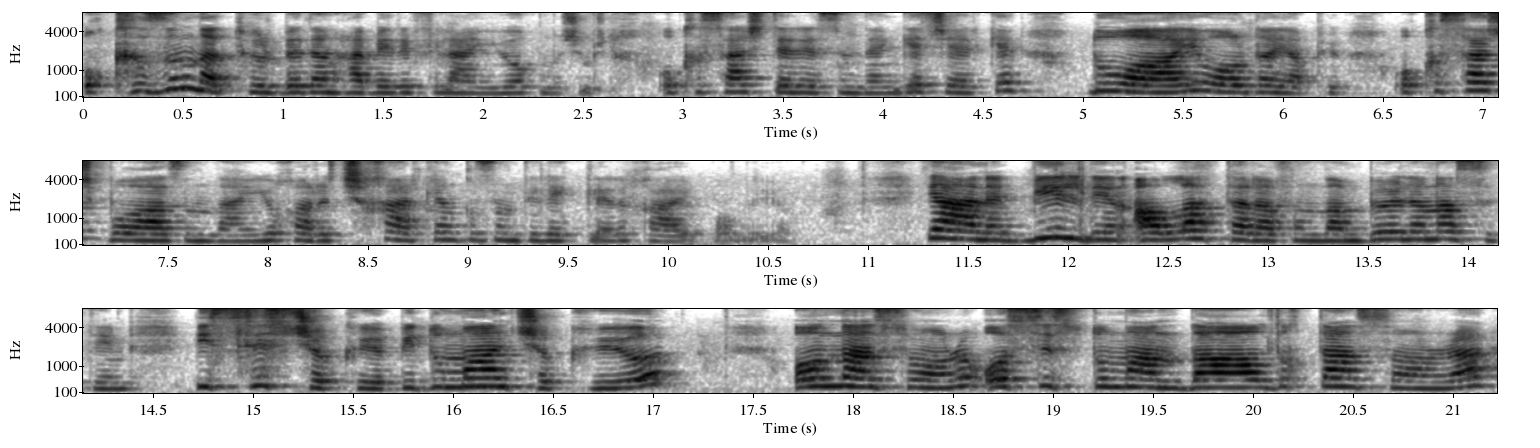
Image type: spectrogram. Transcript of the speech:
o kızın da türbeden haberi falan yokmuşmuş. O Kısaç deresinden geçerken duayı orada yapıyor. O Kısaç boğazından yukarı çıkarken kızın dilekleri kayboluyor. Yani bildiğin Allah tarafından böyle nasıl diyeyim bir sis çöküyor, bir duman çöküyor. Ondan sonra o sis duman dağıldıktan sonra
